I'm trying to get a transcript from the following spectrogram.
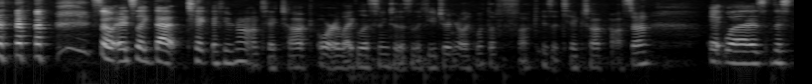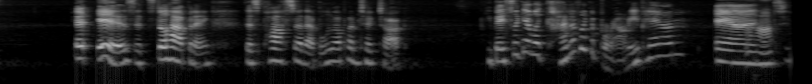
so it's like that tick. If you're not on TikTok or like listening to this in the future, and you're like, "What the fuck is a TikTok pasta?" It was this. It is. It's still happening. This pasta that blew up on TikTok. You basically get like kind of like a brownie pan and Uh-huh.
